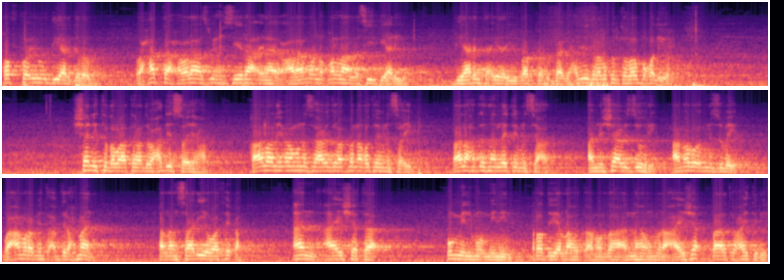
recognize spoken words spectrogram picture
qofku inuu diyaar garoobo oo xataa xoolahaas wixii sii raaci lahay oo calaamo noqon laha lasii diyaariyo diyaarinta ayada ayuu baabkan u baabiya xadidka laba kun todoba boqol iyo شhan iyo toddobaatanaad waa xadيث صaحيixa qala الimaم النسي أخبرna qtيبة بن سعيid qala xadثna لyt بن سعد عن بن شhاب الزهري عن عروة بن زبير وcمرة بنت عبدالرحمن الأنصاaرية واثقة عن عائشhaةa أم المؤمiنiin رaضي الله taعaل ارضها أنha أمna عائشha qaaلت waxay tihi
